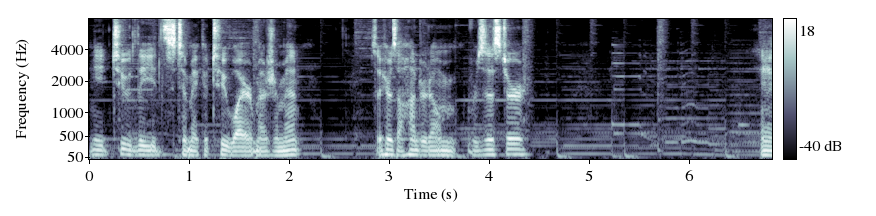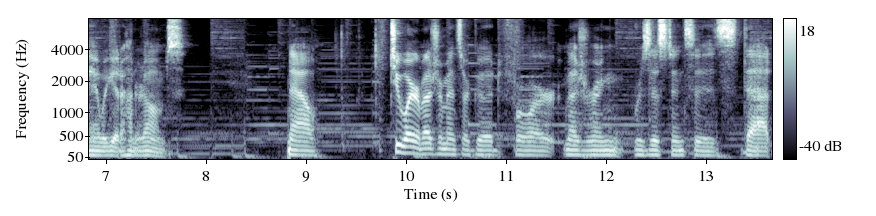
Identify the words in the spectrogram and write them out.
need two leads to make a two-wire measurement. So here's a 100 ohm resistor, and we get 100 ohms. Now, two-wire measurements are good for measuring resistances that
